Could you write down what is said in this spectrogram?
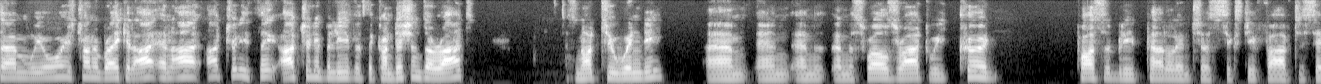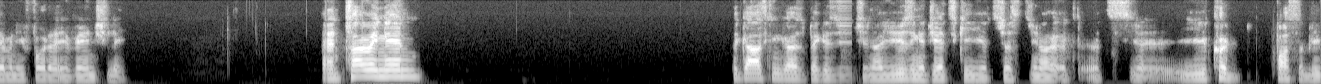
um, we're always trying to break it. I and I, I truly think, I truly believe if the conditions are right, it's not too windy, um, and and and the swell's right, we could possibly paddle into a 65 to 70 footer eventually. And towing in, the guys can go as big as you know. Using a jet ski, it's just you know, it, it's you, you could possibly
